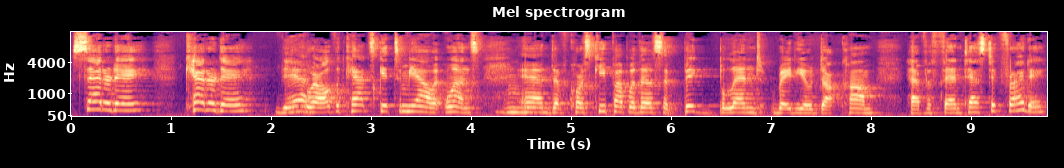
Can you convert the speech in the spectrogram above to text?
Saturday, Catterday, Yeah. where all the cats get to meow at once. And of course, keep up with us at bigblendradio.com. Have a fantastic Friday.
